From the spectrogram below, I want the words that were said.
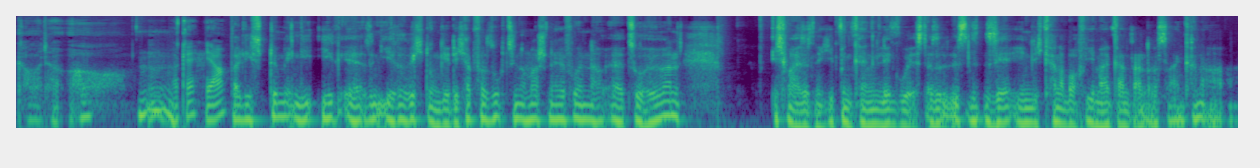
Commodore, oh. Mhm. Okay, ja. weil die Stimme in die also in ihre Richtung geht. Ich habe versucht, sie nochmal schnell vorhin äh, zu hören. Ich weiß es nicht, ich bin kein Linguist. Also es ist sehr ähnlich, kann aber auch jemand ganz anderes sein, keine Ahnung.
